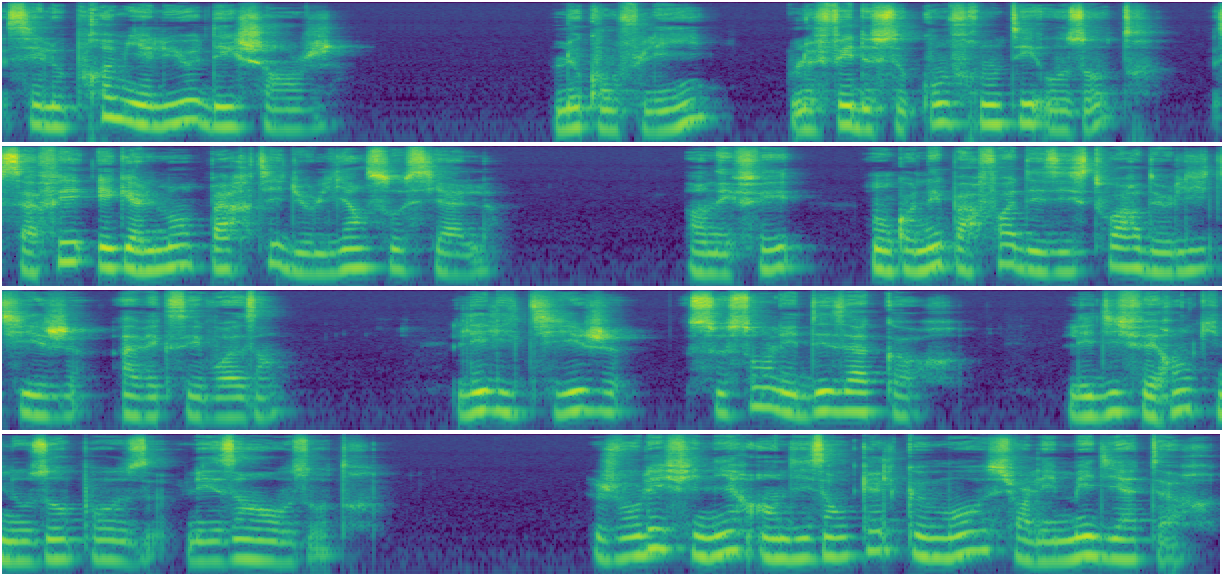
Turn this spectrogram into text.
c'est le premier lieu d'échange. Le conflit, le fait de se confronter aux autres, ça fait également partie du lien social. En effet, on connaît parfois des histoires de litiges avec ses voisins. Les litiges, ce sont les désaccords, les différends qui nous opposent les uns aux autres. Je voulais finir en disant quelques mots sur les médiateurs.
